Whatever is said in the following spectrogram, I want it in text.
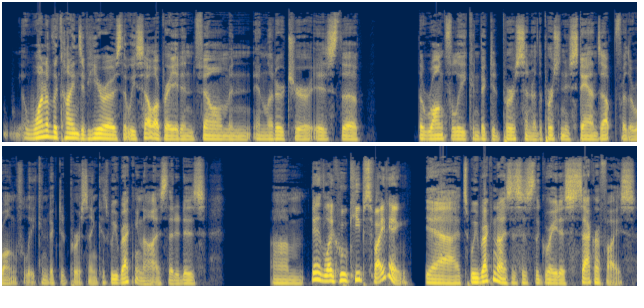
one of the kinds of heroes that we celebrate in film and, and literature is the, the wrongfully convicted person or the person who stands up for the wrongfully convicted person because we recognize that it is, um, Yeah, like who keeps fighting? Yeah, it's we recognize this is the greatest sacrifice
